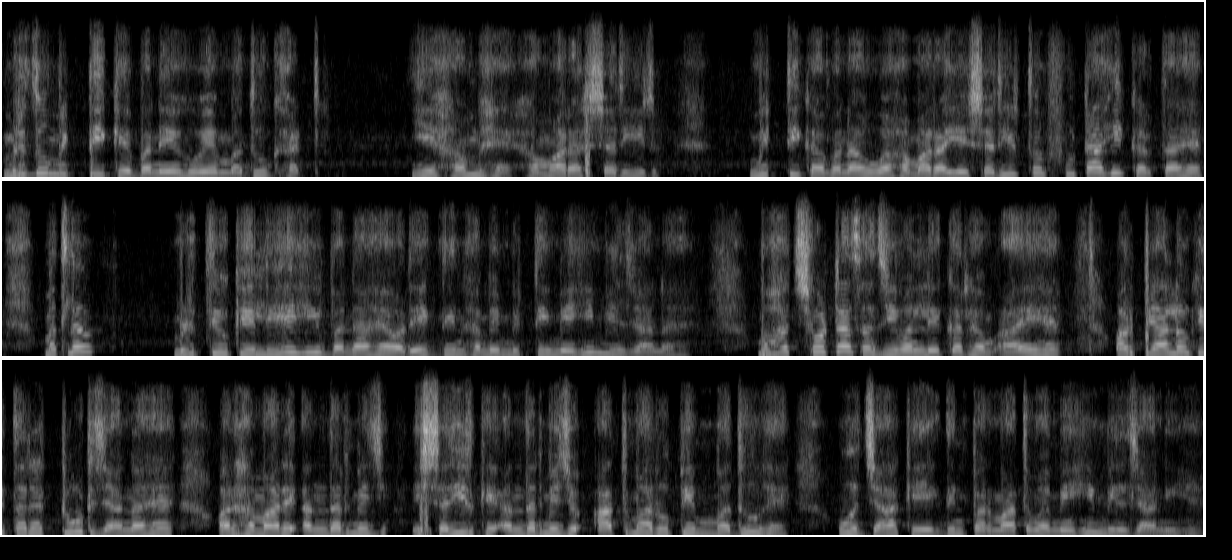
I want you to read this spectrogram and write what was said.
मृदु मिट्टी के बने हुए मधु घट, ये हम है, हमारा शरीर। मिट्टी का बना हुआ हमारा ये शरीर तो फूटा ही करता है। मतलब मृत्यु के लिए ही बना है और एक दिन हमें मिट्टी में ही मिल जाना है। बहुत छोटा सा जीवन लेकर हम आए हैं और प्यालों की तरह टूट जाना है और हमारे अंदर में इस शरीर के अंदर में जो आत्मा रूपी मधु है, वो जाके एक दिन परमात्मा में ही मिल जानी है।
